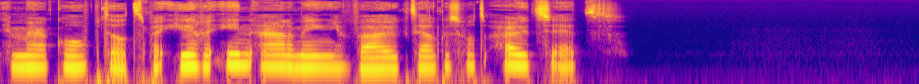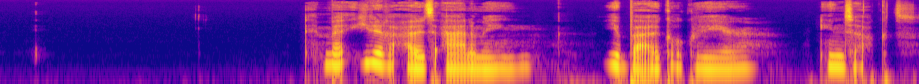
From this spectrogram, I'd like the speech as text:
En merk op dat bij iedere inademing je buik telkens wat uitzet. En bij iedere uitademing je buik ook weer inzakt.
